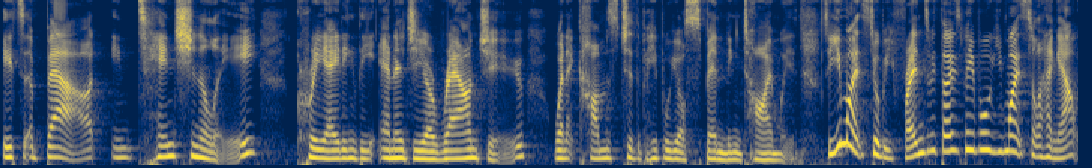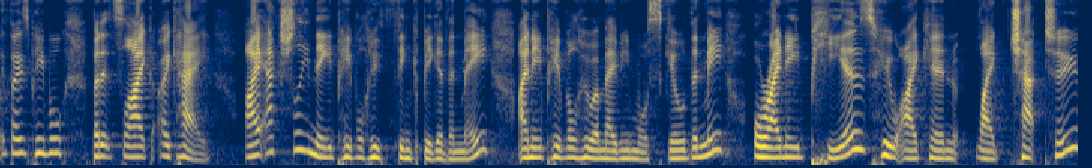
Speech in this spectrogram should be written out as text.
It's about intentionally creating the energy around you when it comes to the people you're spending time with. So you might still be friends with those people, you might still hang out with those people, but it's like, okay, I actually need people who think bigger than me. I need people who are maybe more skilled than me, or I need peers who I can like chat to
